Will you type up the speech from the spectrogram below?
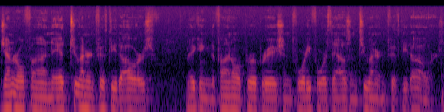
general fund, add two hundred and fifty dollars, making the final appropriation forty-four thousand two hundred and fifty dollars.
